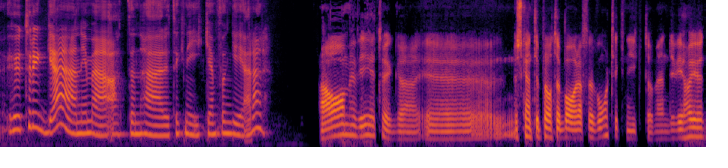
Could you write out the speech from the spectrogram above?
Hur trygga är ni med att den här tekniken fungerar? Ja, men vi är trygga. Eh, nu ska jag inte prata bara för vår teknik då, men vi har ju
